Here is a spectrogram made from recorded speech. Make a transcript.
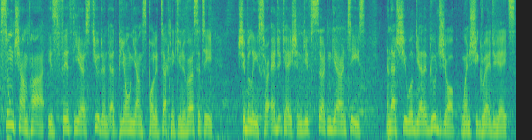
Sung Champa is fifth year student at Pyongyang's Polytechnic University. She believes her education gives certain guarantees and that she will get a good job when she graduates.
